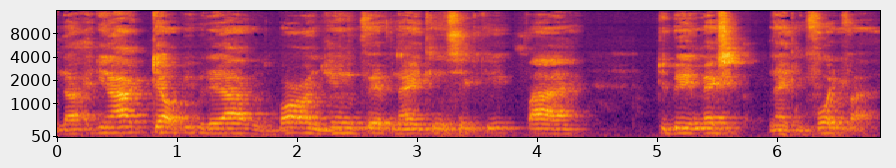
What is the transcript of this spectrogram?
Not, you know, I tell people that I was born June 5th, 1965, to be in Mexico, 1945.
